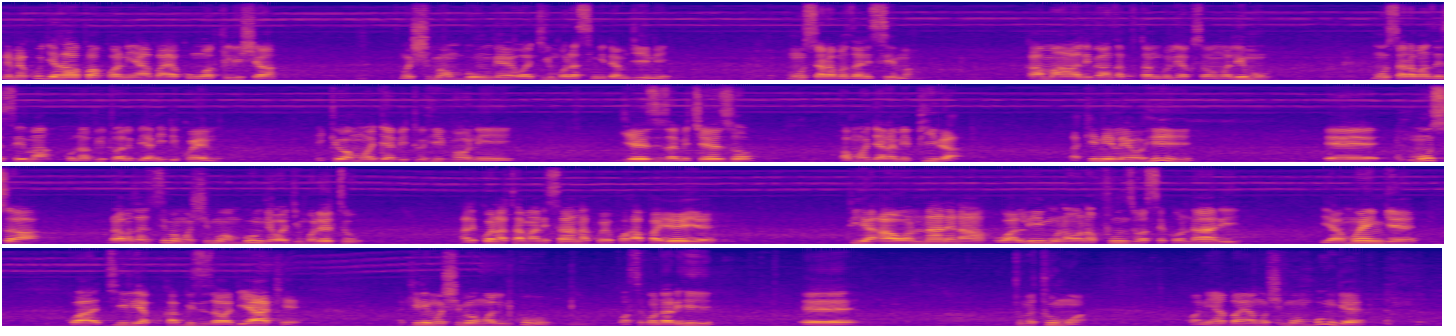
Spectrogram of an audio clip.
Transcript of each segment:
Nimekuja hapa kwa niaba ya kumwakilisha Mheshimiwa mbunge wa jimbo la Singida mjini Musa Ramadhani Sima. Kama alivyoanza kutangulia kusema mwalimu Musa Ramadhani Sima, kuna vitu alivyoahidi kwenu, ikiwa moja ya vitu hivyo ni jezi za michezo pamoja na mipira. Lakini leo hii e, Musa Ramadhani Sima, mheshimiwa mbunge wa jimbo letu, alikuwa anatamani sana kuwepo hapa yeye pia aonane na walimu na wanafunzi wa sekondari ya Mwenge kwa ajili ya kukabidhi zawadi yake. Lakini mheshimiwa mwalimu mkuu wa sekondari hii e, tumetumwa kwa niaba ya mheshimiwa mbunge,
